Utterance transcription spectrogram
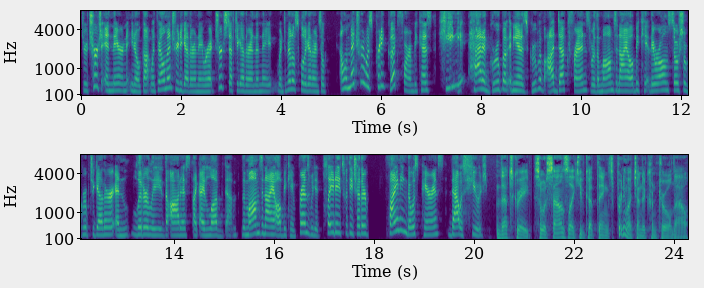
through church and they're, you know, got went through elementary together and they were at church stuff together and then they went to middle school together. And so elementary was pretty good for him because he had a group of, and he had his group of odd duck friends where the moms and I all became, they were all in social group together and literally the oddest, like I loved them. The moms and I all became friends. We did play dates with each other finding those parents, that was huge. That's great. So it sounds like you've got things pretty much under control now.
